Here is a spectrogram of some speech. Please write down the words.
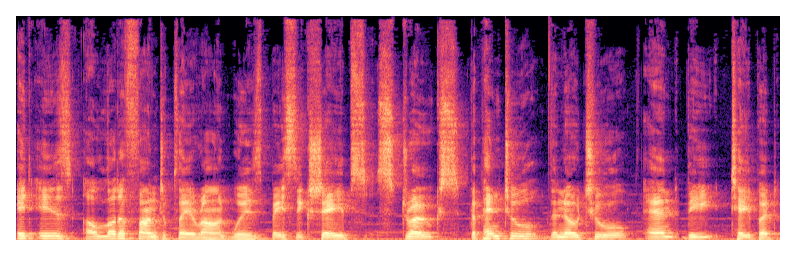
It is a lot of fun to play around with basic shapes, strokes, the pen tool, the node tool, and the tapered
